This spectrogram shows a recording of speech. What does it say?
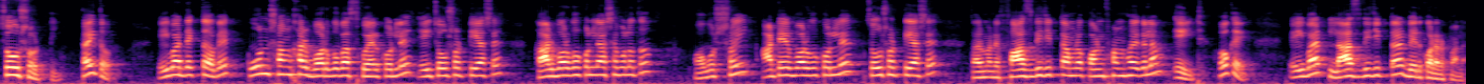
চৌষট্টি, তাই তো? এইবার দেখতে হবে কোন সংখ্যার বর্গ বা স্কোয়ার করলে এই চৌষট্টি আসে? কার বর্গ করলে আসে বলো তো? অবশ্যই আটের বর্গ করলে চৌষট্টি আসে, তার মানে ফার্স্ট ডিজিটটা আমরা কনফার্ম হয়ে গেলাম এইট ওকে এইবার লাস্ট ডিজিটটা বের করার পালা,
